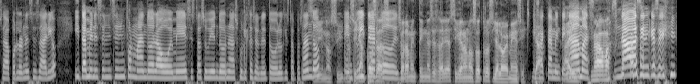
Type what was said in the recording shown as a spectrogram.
sea por lo necesario. Y también estén, estén informando, la OMS está subiendo nuevas publicaciones de todo lo que está pasando. Sí, no, sí, no en sigan Twitter, cosas todo eso. solamente innecesarias. Sigan a nosotros y a la OMS. Ya. Exactamente, Ahí, nada más. Nada más. Nada más tienen que seguir.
